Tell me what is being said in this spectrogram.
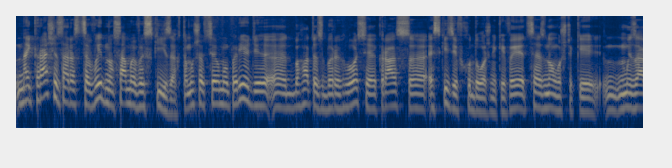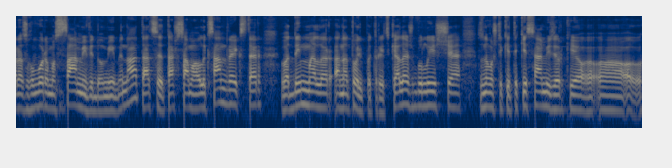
найкраще зараз це видно саме в ескізах, тому що в цьому періоді е, багато збереглося якраз е, ескізів художників. І це знову ж таки, ми зараз говоримо самі відомі імена. Та це та ж сама Олександра Екстер, Вадим Мелер, Анатоль Петрицький. Але ж були ще знову ж таки такі самі зірки о,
